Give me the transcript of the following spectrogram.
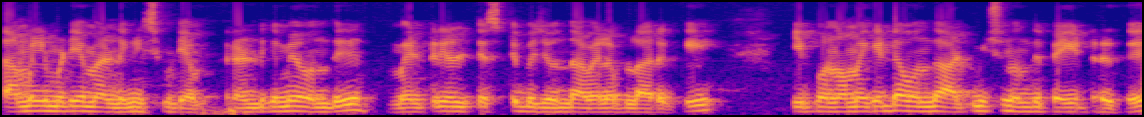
Tamil medium and English medium ரெண்டுக்குமே வந்து மெட்டீரியல் டெஸ்ட் பேஜ் வந்து அவைலபிளாக இருக்குது இப்போ நம்ம கிட்ட வந்து அட்மிஷன் வந்து போயிட்டு இருக்கு.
